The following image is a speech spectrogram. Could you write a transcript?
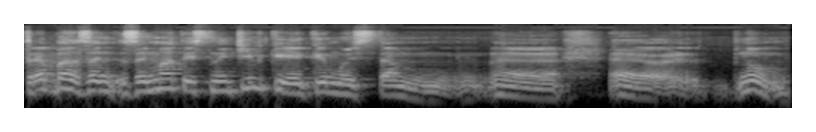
треба за- займатися не тільки якимось там е, е, ну.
